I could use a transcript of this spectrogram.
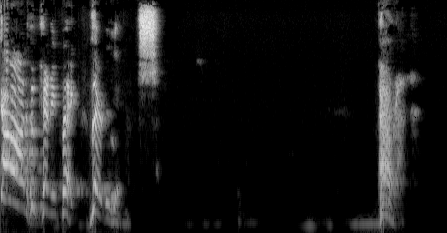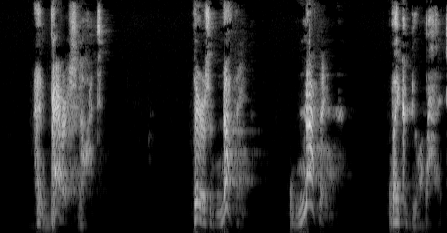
God who can effect their deliverance. Barren and perish not. There's nothing, nothing they could do about it.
